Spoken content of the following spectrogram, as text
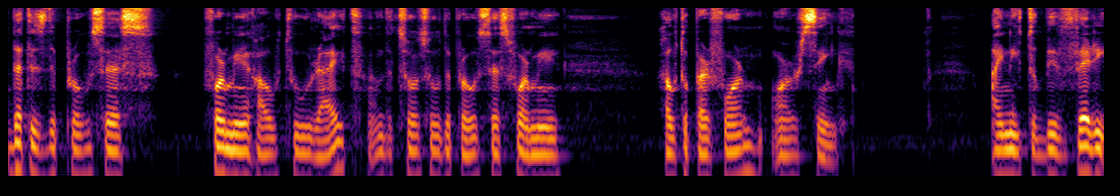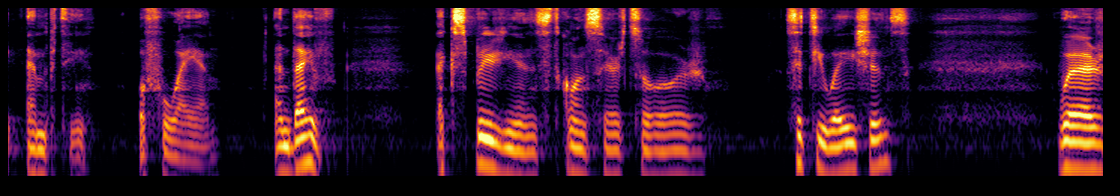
that is the process for me how to write, and it's also the process for me how to perform or sing. I need to be very empty of who I am. And I've experienced concerts or situations where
